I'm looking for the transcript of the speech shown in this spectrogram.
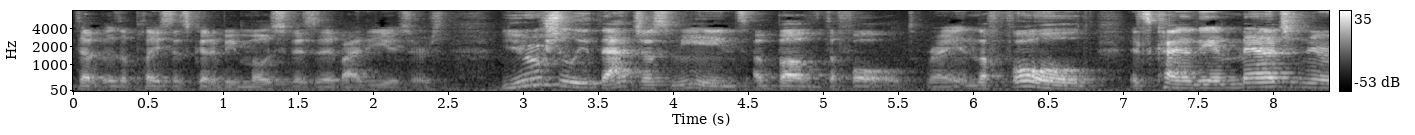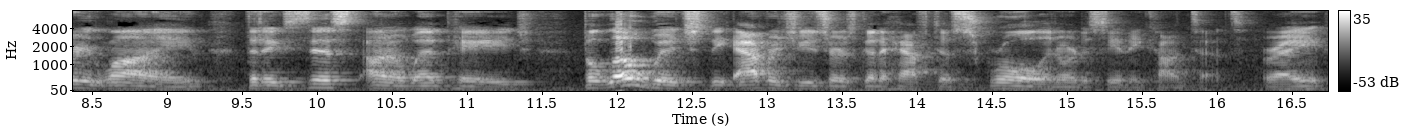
the, the place that's going to be most visited by the users. Usually that just means above the fold, right? And the fold is kind of the imaginary line that exists on a web page below which the average user is going to have to scroll in order to see any content, right?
